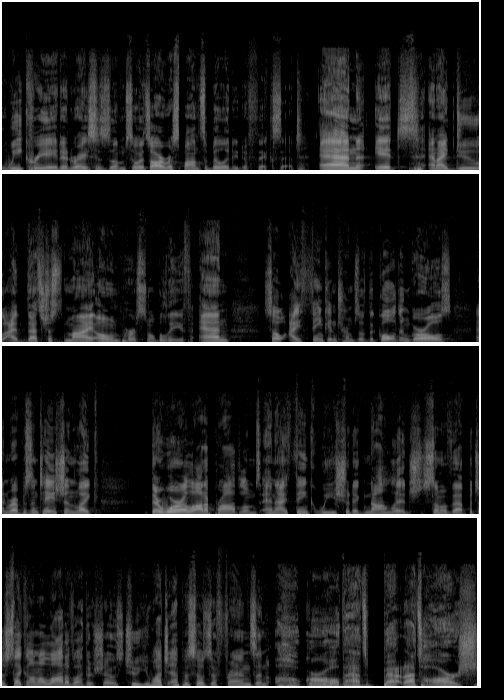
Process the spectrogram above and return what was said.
we created racism, so it's our responsibility to fix it. And it's, and I do, I, that's just my own personal belief. And so I think in terms of the Golden Girls and representation, like there were a lot of problems, and I think we should acknowledge some of that. But just like on a lot of other shows too, you watch episodes of Friends, and oh, girl, that's bad, that's harsh.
